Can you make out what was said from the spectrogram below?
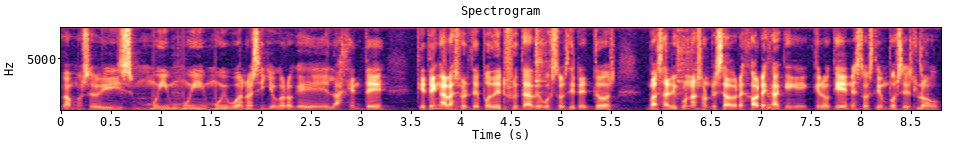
vamos, sois muy, muy, muy buenos y yo creo que la gente que tenga la suerte de poder disfrutar de vuestros directos va a salir con una sonrisa de oreja a oreja que creo que en estos tiempos es lo,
